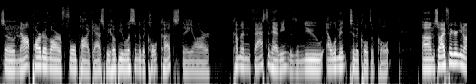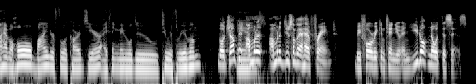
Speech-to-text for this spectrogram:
So not part of our full podcast. We hope you listen to the Colt Cuts. They are coming fast and heavy. There's a new element to the Cult of Colt. Um, so I figure, you know, I have a whole binder full of cards here. I think maybe we'll do two or three of them. Well, jump in. I'm gonna I'm gonna do something I have framed before we continue, and you don't know what this is,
